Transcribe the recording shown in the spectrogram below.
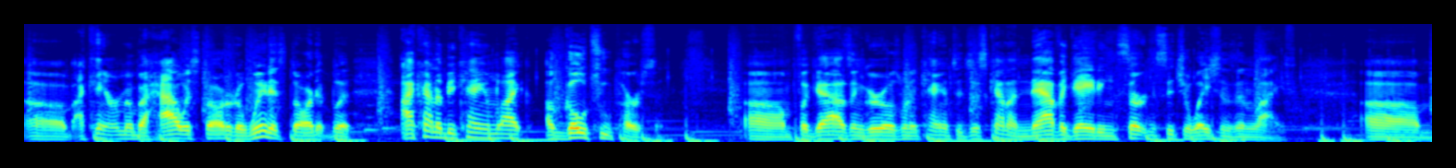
uh, I can't remember how it started or when it started, but I kind of became like a go to person um, for guys and girls when it came to just kind of navigating certain situations in life. Um,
